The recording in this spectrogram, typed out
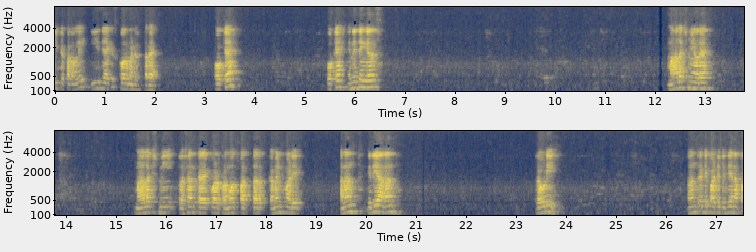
ಈ ಪೇಪರ್ ಅಲ್ಲಿ ಈಸಿಯಾಗಿ ಸ್ಕೋರ್ ಮಾಡಿರ್ತಾರೆ. Okay okay anything else Mahalakshmi ಅವರೇ. ಮಹಾಲಕ್ಷ್ಮಿ, ಪ್ರಶಾಂತ್ ಕಾಯಕ್ವಾಡ್ ಪ್ರಮೋದ್ ಪತ್ತರ್ ಕಮೆಂಟ್ ಮಾಡಿ. ಅನಂತ್, ಇದೆಯಾ ಅನಂತ್? ರೌಡಿ. ಅನಂತ್ ರೆಡ್ಡಿ ಪಾಟೀಲ್ ಇದೇನಪ್ಪ?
